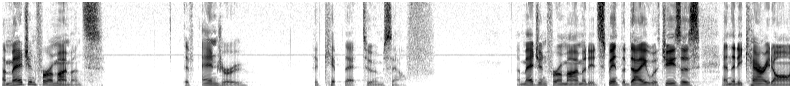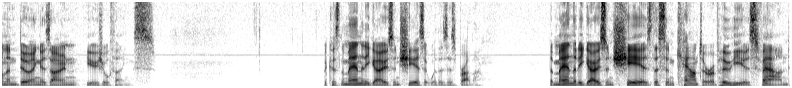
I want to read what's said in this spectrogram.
Imagine for a moment if Andrew had kept that to himself Imagine for a moment he'd spent the day with Jesus and then he carried on and doing his own usual things. Because the man that he goes and shares it with is his brother. The man that he goes and shares this encounter of who he has found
